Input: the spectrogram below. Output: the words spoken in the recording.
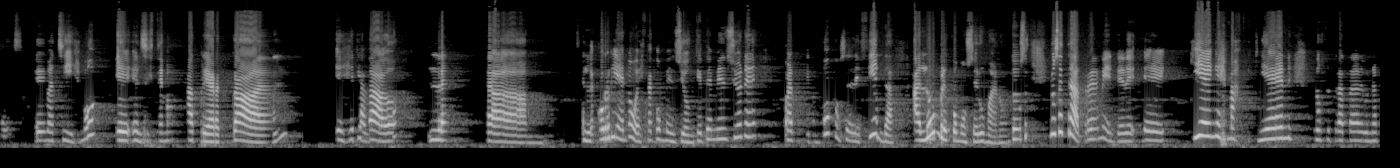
Pues. El machismo, eh, el sistema patriarcal, es el que ha dado la, la corriente o esta convención que te mencioné para que tampoco se defienda al hombre como ser humano. Entonces, no se trata realmente de eh, quién es más que quién, no se trata de una,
